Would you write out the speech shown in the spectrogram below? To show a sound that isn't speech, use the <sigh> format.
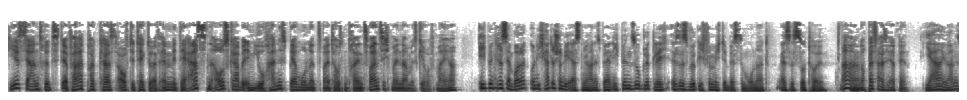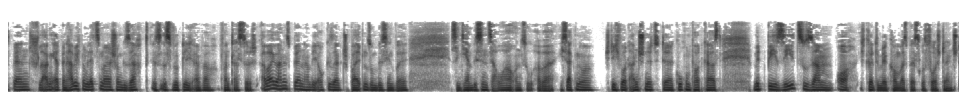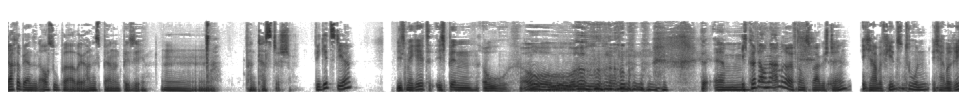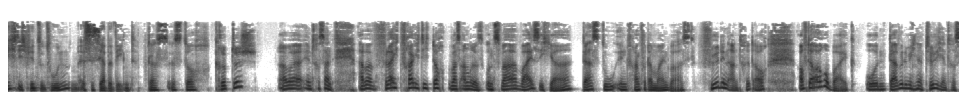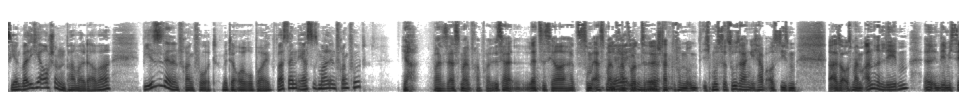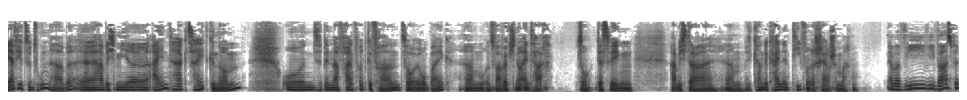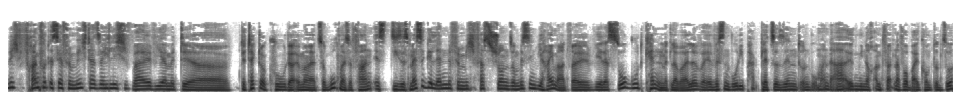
Hier ist der Antritt der Fahrradpodcast auf Detektor FM mit der ersten Ausgabe im Johannisbeermonat 2023. Mein Name ist Gerolf Meyer. Ich bin Christian Bollert und ich hatte schon die ersten Johannisbeeren. Ich bin so glücklich. Es ist wirklich für mich der beste Monat. Es ist so toll. Ah, ja. noch besser als Erdbeeren. Ja, Johannisbeeren schlagen Erdbeeren. Habe ich beim letzten Mal schon gesagt. Es ist wirklich einfach fantastisch. Aber Johannisbeeren habe ich auch gesagt, spalten so ein bisschen, weil sind ja ein bisschen sauer und so. Aber ich sag nur Stichwort Anschnitt, der Kuchen-Podcast mit Baiser zusammen. Oh, ich könnte mir kaum was Besseres vorstellen. Stachelbeeren sind auch super, aber Johannisbeeren und Baiser. Mmh, fantastisch. Wie geht's dir? Wie es mir geht. Ich bin, oh, oh, oh. <laughs> ähm, ich könnte auch eine andere Öffnungsfrage stellen. Ich habe viel zu tun. Ich habe richtig viel zu tun. Es ist sehr bewegend. Das ist doch kryptisch, aber interessant. Aber vielleicht frage ich dich doch was anderes. Und zwar weiß ich ja, dass du in Frankfurt am Main warst. Für den Antritt auch auf der Eurobike. Und da würde mich natürlich interessieren, weil ich ja auch schon ein paar Mal da war. Wie ist es denn in Frankfurt mit der Eurobike? War es dein erstes Mal in Frankfurt? Ja, war das erste Mal in Frankfurt. Ist ja letztes Jahr hat es zum ersten Mal in ja, Frankfurt ja, eben, äh, stattgefunden und ich muss dazu sagen, ich habe aus diesem, also aus meinem anderen Leben, äh, in dem ich sehr viel zu tun habe, äh, habe ich mir einen Tag Zeit genommen und bin nach Frankfurt gefahren zur Eurobike ähm, und zwar wirklich nur ein Tag. So, deswegen habe ich da, ähm, ich konnte keine tiefen Recherche machen. Aber wie, wie war es für dich? Frankfurt ist ja für mich tatsächlich, weil wir mit der Detektor Crew da immer zur Buchmesse fahren, ist dieses Messegelände für mich fast schon so ein bisschen wie Heimat, weil wir das so gut kennen mittlerweile, weil wir wissen, wo die Parkplätze sind und wo man da irgendwie noch am Pförtner vorbeikommt und so.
